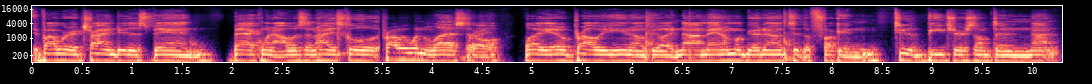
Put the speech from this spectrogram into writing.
if I were to try and do this band back when I was in high school, it probably wouldn't last at Right. all. Like it would probably, you know, be like, nah, man, I'm gonna go down to the fucking to the beach or something, not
